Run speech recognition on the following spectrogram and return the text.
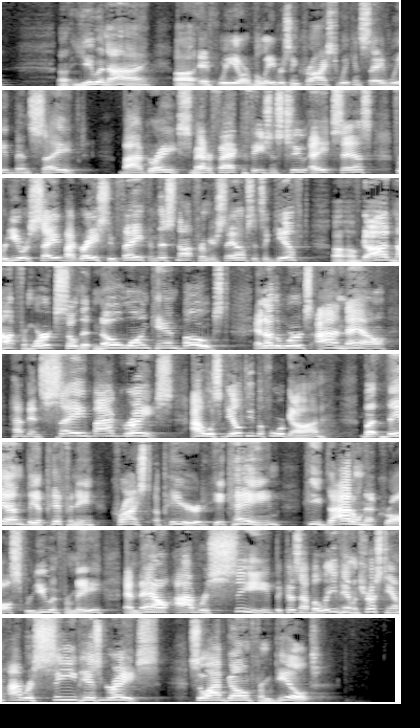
Uh, you and I uh, if we are believers in Christ, we can say we've been saved by grace. Matter of fact, Ephesians 2 8 says, For you are saved by grace through faith, and this not from yourselves. It's a gift uh, of God, not from works, so that no one can boast. In other words, I now have been saved by grace. I was guilty before God, but then the epiphany, Christ appeared, He came, He died on that cross for you and for me, and now I receive, because I believe Him and trust Him, I receive His grace. So I've gone from guilt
